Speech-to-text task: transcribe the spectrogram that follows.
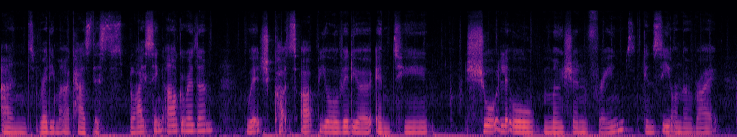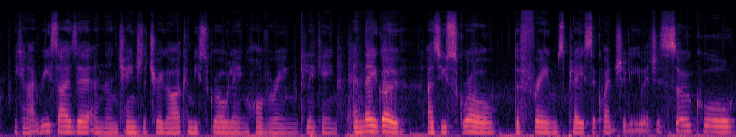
and Readymag has this splicing algorithm which cuts up your video into short little motion frames. You can see on the right, you can like resize it and then change the trigger. It can be scrolling, hovering, clicking. And there you go. As you scroll, the frames play sequentially, which is so cool.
